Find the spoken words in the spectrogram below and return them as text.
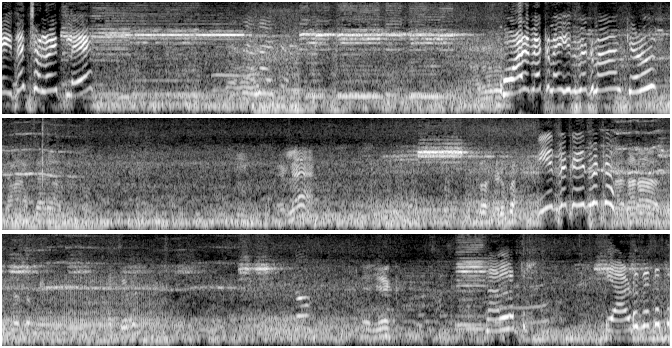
ಏ ಇದೇ ಚಲೋ ಐತ್ಲೆ. ಕೋಳಿ ಬೇಕನ ಇದು ಬೇಕನ ಕೇಳು. ಇದು ಬೇಕಾ ಇದು ಬೇಕಾ? ಬೇಡ ಎರಡು ಬೇಕತ್ತ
